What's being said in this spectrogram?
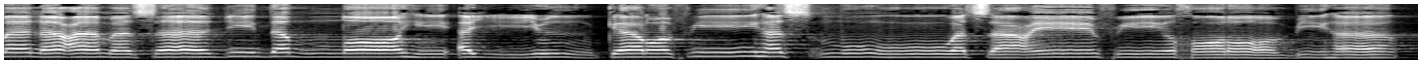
منع مساجد الله أن يذكر فيها اسمه وسعي في خرابها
